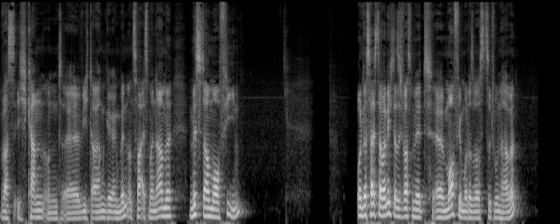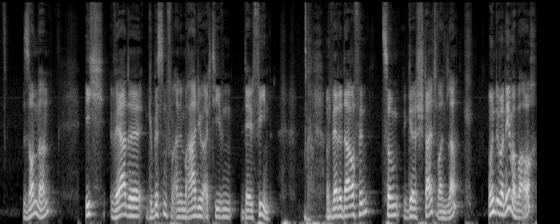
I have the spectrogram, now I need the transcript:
was ich kann und äh, wie ich daran gegangen bin. Und zwar ist mein Name Mr. Morphin. Und das heißt aber nicht, dass ich was mit äh, Morphium oder sowas zu tun habe, sondern ich werde gebissen von einem radioaktiven Delfin und werde daraufhin zum Gestaltwandler und übernehme aber auch,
